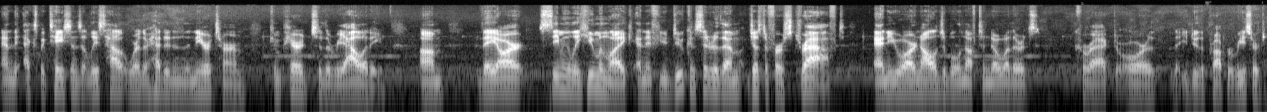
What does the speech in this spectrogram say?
and the expectations, at least how where they're headed in the near term, compared to the reality. Um, they are seemingly human-like, and if you do consider them just a first draft, and you are knowledgeable enough to know whether it's correct or that you do the proper research,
